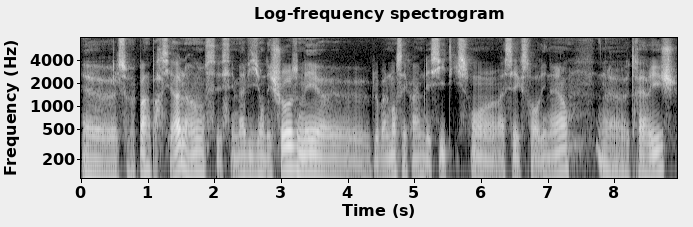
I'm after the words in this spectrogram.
elle ne se veut pas impartiale, hein, c'est ma vision des choses, mais globalement c'est quand même des sites qui sont assez extraordinaires, très riches.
